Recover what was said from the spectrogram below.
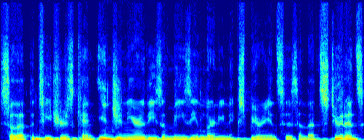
so that the teachers can engineer these amazing learning experiences and that students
